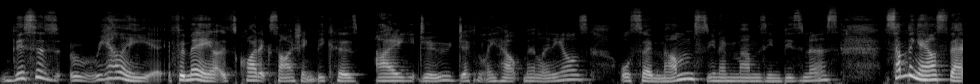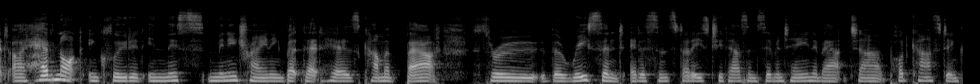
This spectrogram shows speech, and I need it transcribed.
this is really, for me, it's quite exciting because I do definitely help millennials, also mums, you know, mums in business. Something else that I have not included in this mini training, but that has come about through the recent Edison Studies 2017 about uh, podcasting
